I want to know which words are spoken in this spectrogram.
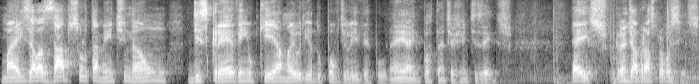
mas elas absolutamente não descrevem o que é a maioria do povo de Liverpool. Né? É importante a gente dizer isso. É isso. Um grande abraço para vocês.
